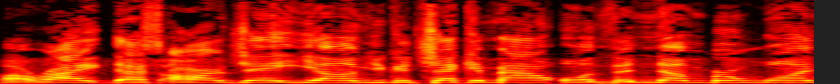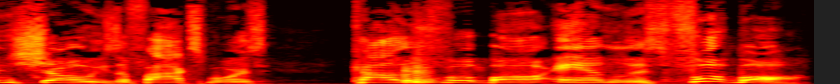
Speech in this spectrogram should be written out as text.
All right, that's RJ Young. You can check him out on the number one show. He's a Fox Sports college football analyst. Football.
